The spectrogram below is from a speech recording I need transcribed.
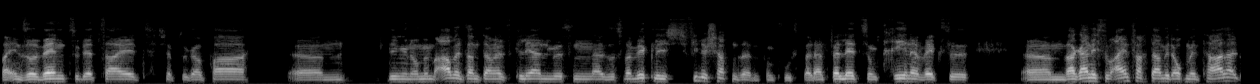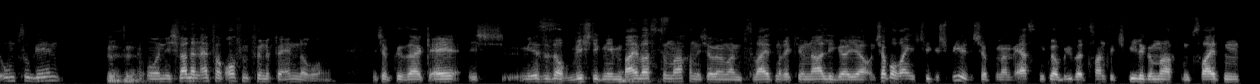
war insolvent zu der Zeit. Ich habe sogar ein paar ähm, Dinge noch mit dem Arbeitsamt damals klären müssen. Also es war wirklich viele Schattenseiten vom Fußball. Dann Verletzung, Trainerwechsel, Ähm, war gar nicht so einfach, damit auch mental halt umzugehen. Mhm. Und ich war dann einfach offen für eine Veränderung. Ich habe gesagt, ey, ich, mir ist es auch wichtig, nebenbei was zu machen. Ich habe in meinem zweiten Regionalliga-Jahr, und ich habe auch eigentlich viel gespielt. Ich habe in meinem ersten, glaube ich, über 20 Spiele gemacht, im zweiten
